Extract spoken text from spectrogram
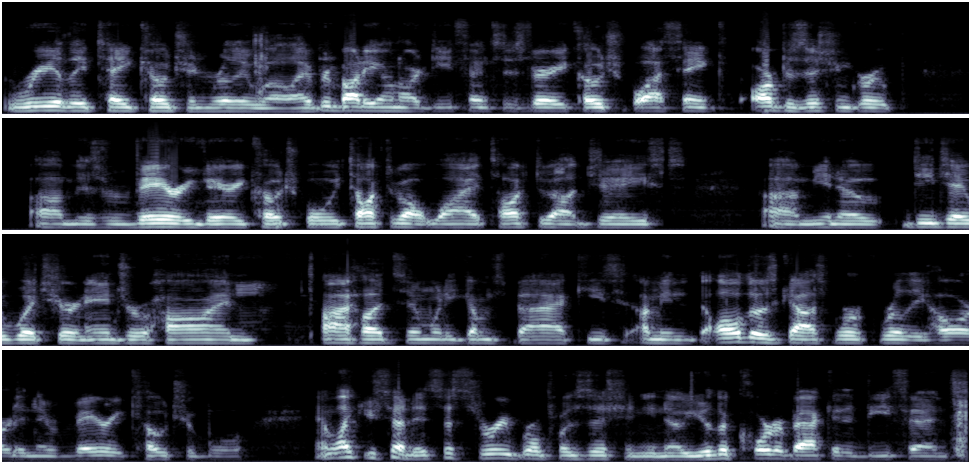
really take coaching really well. Everybody on our defense is very coachable. I think our position group um, is very, very coachable. We talked about Wyatt, talked about Jace, um, you know, DJ Witcher and Andrew Hahn, Ty Hudson when he comes back. He's, I mean, all those guys work really hard and they're very coachable. And like you said, it's a cerebral position. You know, you're the quarterback of the defense.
